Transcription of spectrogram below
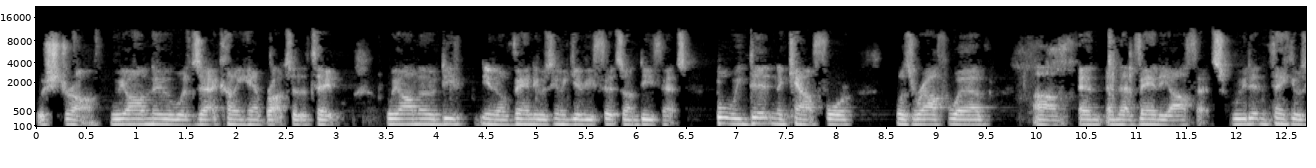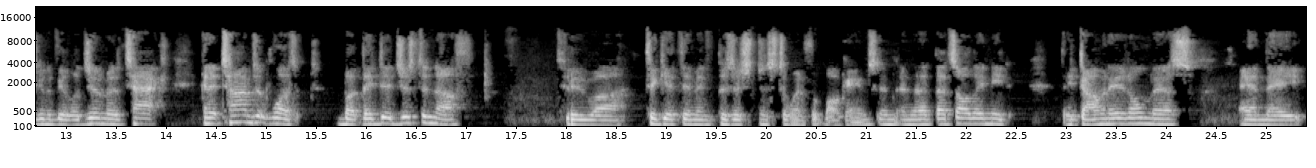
was strong. We all knew what Zach Cunningham brought to the table. We all know de- you know Vandy was going to give you fits on defense. What we didn't account for was Ralph Webb um, and and that Vandy offense. We didn't think it was going to be a legitimate attack, and at times it wasn't. But they did just enough to uh, to get them in positions to win football games, and, and that, that's all they needed. They dominated Ole Miss, and they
